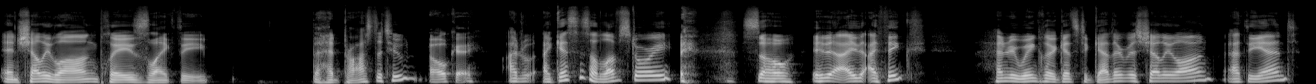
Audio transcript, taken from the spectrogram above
and Shelley Long plays like the the head prostitute. Oh, okay. I, I guess it's a love story. so it, I, I think Henry Winkler gets together with Shelley Long at the end.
